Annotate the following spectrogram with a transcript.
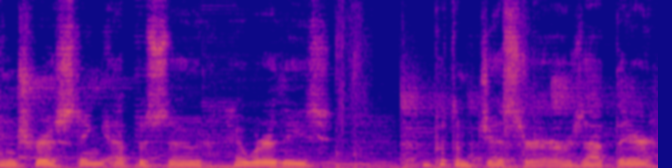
interesting episode. Hey, what are these? Put some jester arrows out there.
